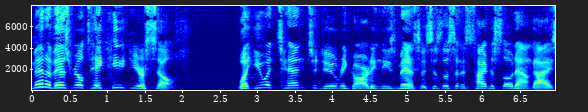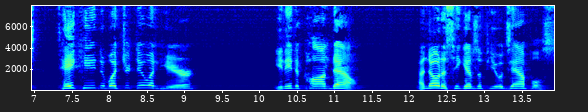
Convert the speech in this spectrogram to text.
Men of Israel, take heed to yourself what you intend to do regarding these men. So he says, listen, it's time to slow down, guys. Take heed to what you're doing here. You need to calm down. And notice he gives a few examples.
